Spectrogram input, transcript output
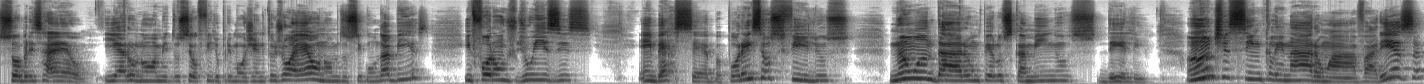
sobre Israel. E era o nome do seu filho primogênito Joel, o nome do segundo Abias, e foram juízes em Berseba. Porém, seus filhos não andaram pelos caminhos dele. Antes se inclinaram à avareza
